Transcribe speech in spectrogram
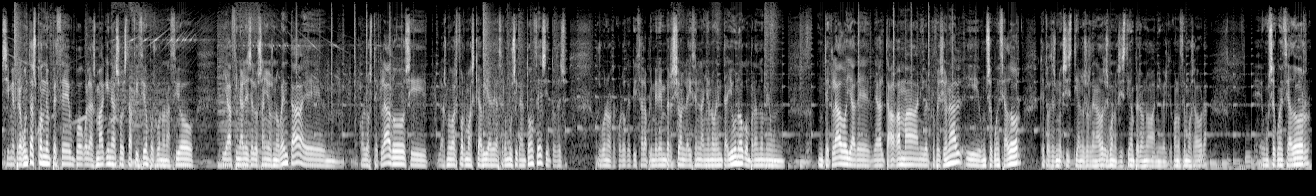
si me preguntas cuándo empecé un poco con las máquinas o esta afición, pues bueno, nació ya a finales de los años 90, eh, con los teclados y las nuevas formas que había de hacer música entonces. Y entonces, pues bueno, recuerdo que quizá la primera inversión la hice en el año 91, comprándome un, un teclado ya de, alta gama a nivel profesional y un secuenciador, que entonces no existían los ordenadores, bueno, existían, pero no a nivel que conocemos ahora. Eh, un secuenciador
